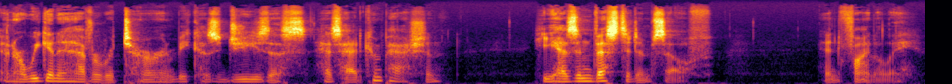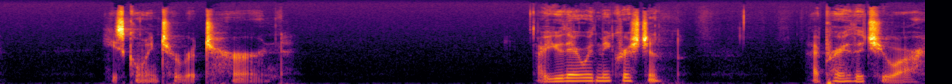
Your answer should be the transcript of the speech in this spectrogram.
And are we going to have a return because Jesus has had compassion? He has invested himself. And finally, he's going to return. Are you there with me, Christian? I pray that you are.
